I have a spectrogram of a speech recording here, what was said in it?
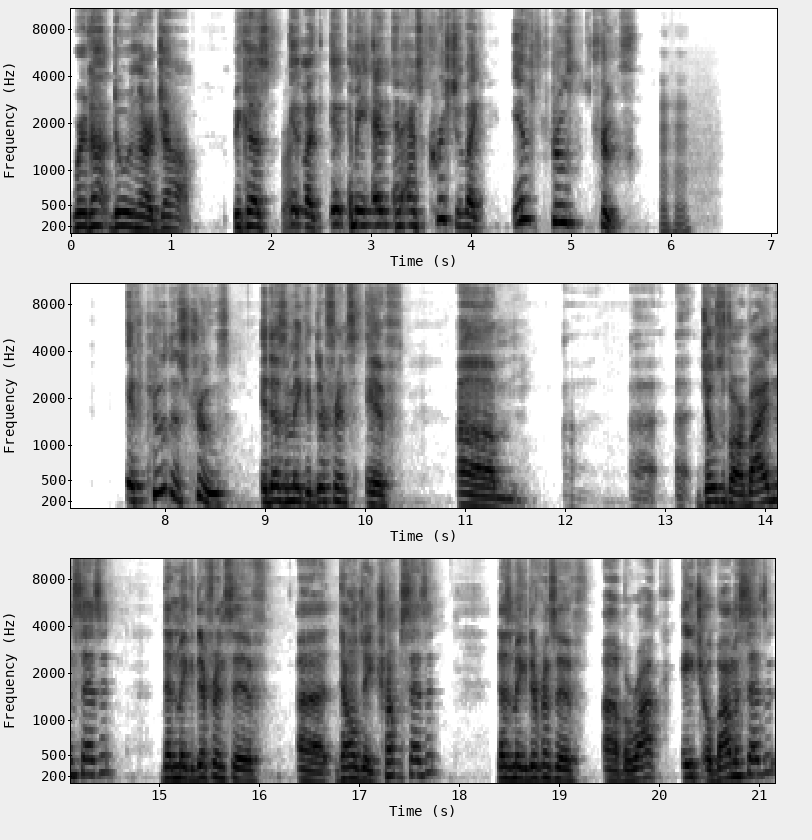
we're not doing our job. Because Right. it like it, I mean, and, and as Christians, like is truth truth? Mm-hmm. if truth is truth, it doesn't make a difference if um, uh, uh, Joseph R. Biden says it. Doesn't make a difference if uh, Donald J. Trump says it. Doesn't make a difference if uh, Barack H. Obama says it.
